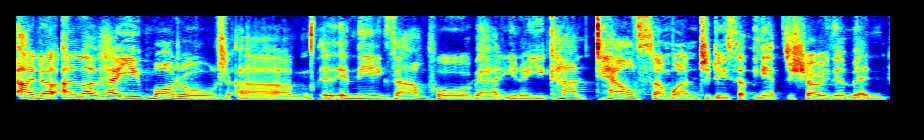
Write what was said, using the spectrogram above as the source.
I know. I love how you modelled um, in the example about you know you can't tell someone to do something; you have to show them. And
